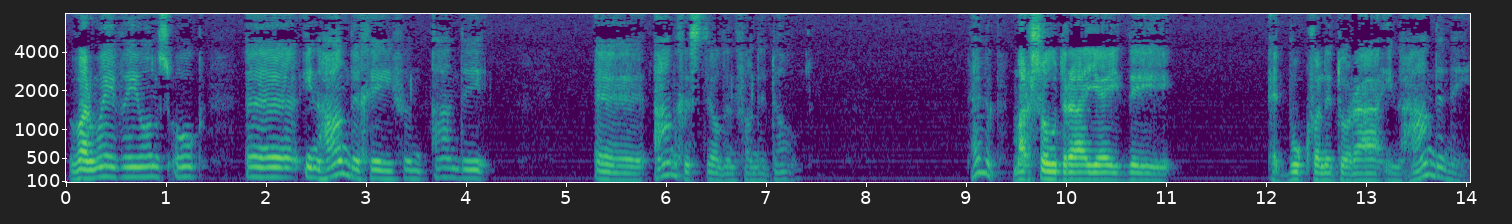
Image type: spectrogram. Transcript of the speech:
waarmee wij ons ook in handen geven aan de aangestelden van de dood. Maar zodra jij de, het boek van de Torah in handen neemt,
